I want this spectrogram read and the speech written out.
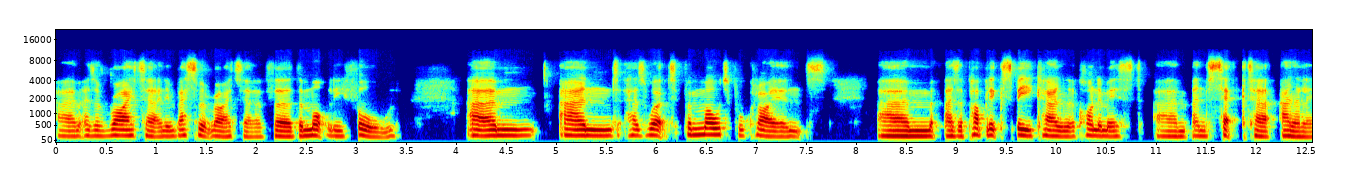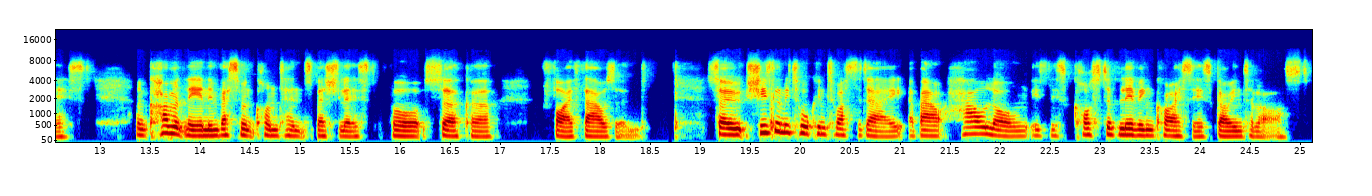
um, as a writer, an investment writer for the Motley Fool, um, and has worked for multiple clients um, as a public speaker and an economist um, and sector analyst, and currently an investment content specialist for Circa 5000. So she's going to be talking to us today about how long is this cost of living crisis going to last?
